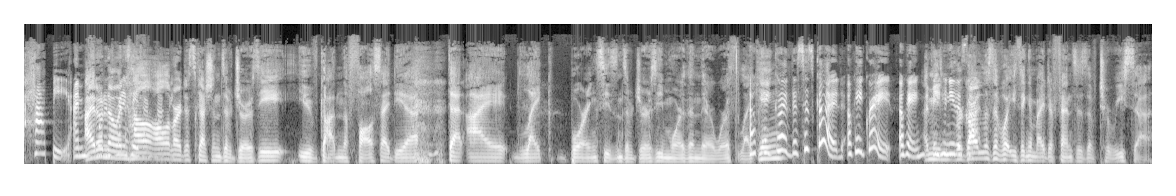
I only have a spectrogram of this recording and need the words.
happy. I'm. I don't know in to say is how all happy. of our discussions of Jersey, you've gotten the false idea that I like boring seasons of Jersey more than they're worth liking. Okay, good. This is good. Okay, great. Okay, I mean, regardless of what you think of my defenses of Teresa,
